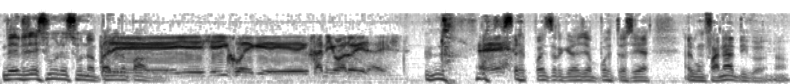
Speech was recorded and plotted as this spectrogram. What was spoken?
Es uno, es uno, Pedro Pablo. Eh, ese hijo de que de Jani Barbera es. No, no ¿Eh? sé, puede ser que lo hayan puesto, o sea, algún fanático, ¿no?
